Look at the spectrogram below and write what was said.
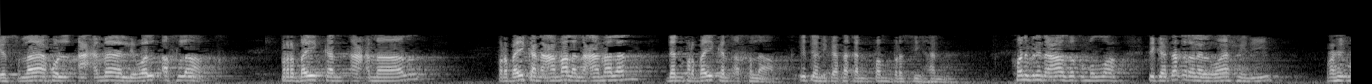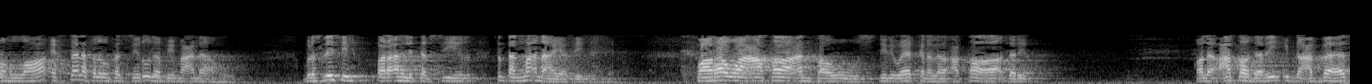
Islahul a'mali wal akhlaq. Perbaikan a'mal perbaikan amalan-amalan dan perbaikan akhlak itu yang dikatakan pembersihan. Qul a'azakumullah dikatakan oleh Al-Wahidi rahimahullah ikhtalafa al-mufassirun fi ma'nahu. Berselisih para ahli tafsir tentang makna ayat ini. Farawa ata'an taus diriwayatkan oleh Ata dari oleh Ata dari Ibnu Abbas.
